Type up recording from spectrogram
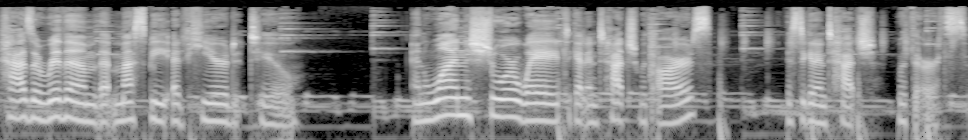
has a rhythm that must be adhered to. And one sure way to get in touch with ours is to get in touch with the Earth's.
